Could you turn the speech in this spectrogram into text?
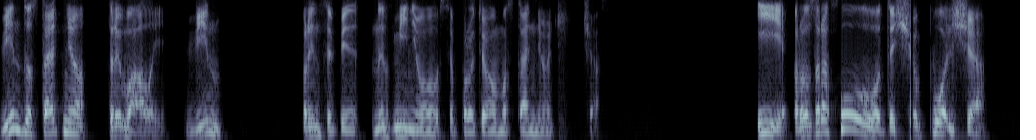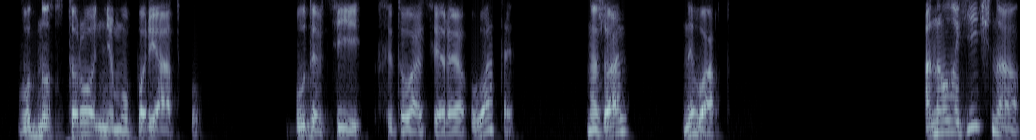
він достатньо тривалий. Він, в принципі, не змінювався протягом останнього часу. І розраховувати, що Польща в односторонньому порядку буде в цій ситуації реагувати, на жаль, не варто. Аналогічна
